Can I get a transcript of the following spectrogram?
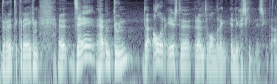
eruit te krijgen, eh, zij hebben toen de allereerste ruimtewandeling in de geschiedenis gedaan.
